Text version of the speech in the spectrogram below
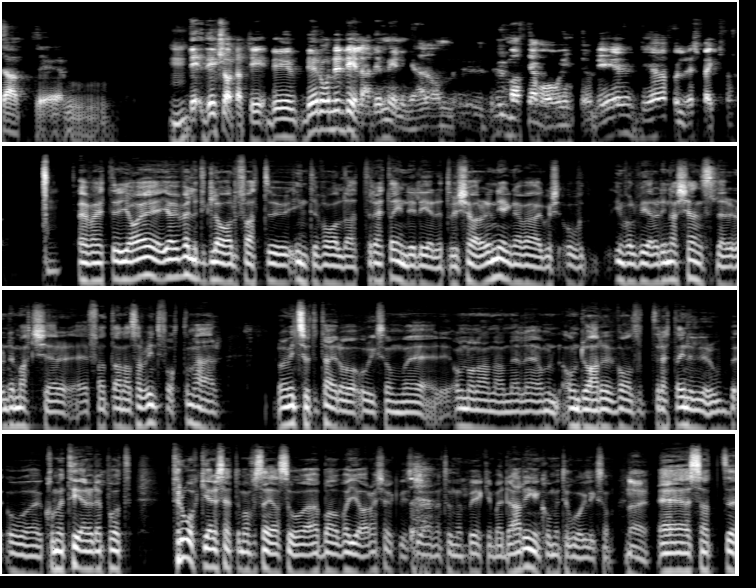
Så att eh, det, det är klart att det, det, det råder delade meningar om hur- hur man ska vara och inte och det, det har jag full respekt för. Mm. Eh, vad heter det? Jag, är, jag är väldigt glad för att du inte valde att rätta in det i ledet och köra din egna väg och, och involvera dina känslor under matcher. Eh, för att annars hade vi inte fått de här, då hade vi inte suttit här idag och liksom, eh, om någon annan eller om, om du hade valt att rätta in det i ledet och, och eh, kommentera det på ett tråkigare sätt om man får säga så. Bara, vad gör han Kjellqvist? Gör han en tunnel på Ekenberg? Det hade ingen kommit ihåg liksom. Eh, så att eh,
